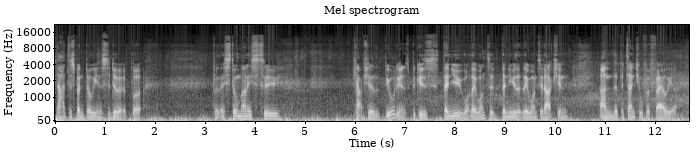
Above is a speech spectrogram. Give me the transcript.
they had to spend billions to do it, but but they still managed to capture the audience because they knew what they wanted. They knew that they wanted action and the potential for failure.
